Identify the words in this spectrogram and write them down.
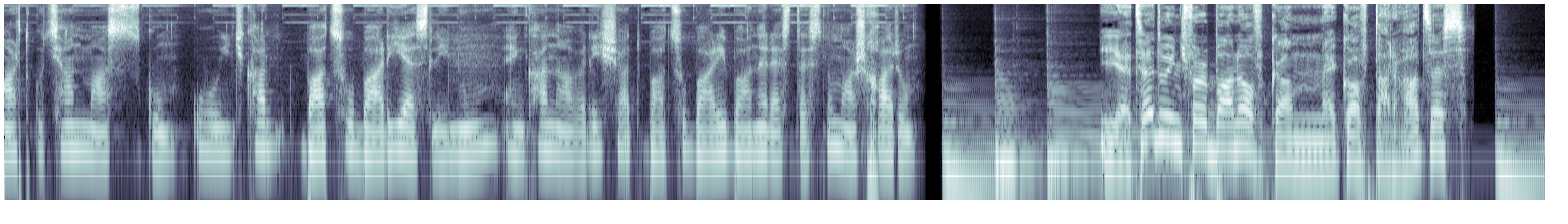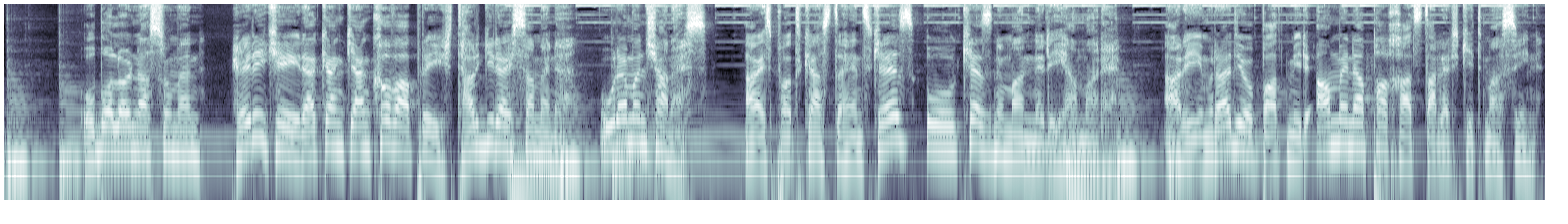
մարդկության մաս զգում ու ինչքան բաց ու բարի ես լինում, այնքան ավելի շատ բաց ու բարի բաներ ես տեսնում աշխարհում։ Եթե դու ինչ-որ բանով կամ մեկով տարված ես, ու բոլորն ասում են. «Հերիք է իրական կյանքով ապրիր, թարգիր այս ամենը»։ Ուրեմն չանես։ Այս ոդքասթը հենց քեզ ու քեզ նմանների համար է։ Արի իմ ռադիո պատմիր ամենափախած տարերկիտ մասին։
